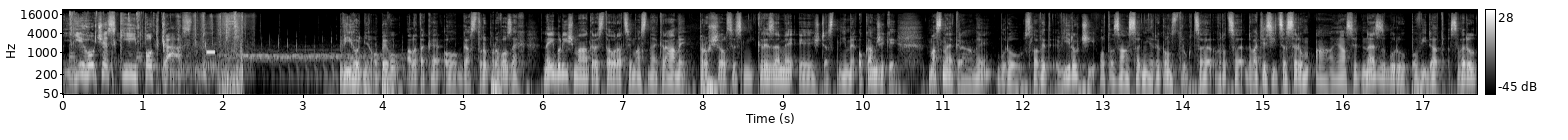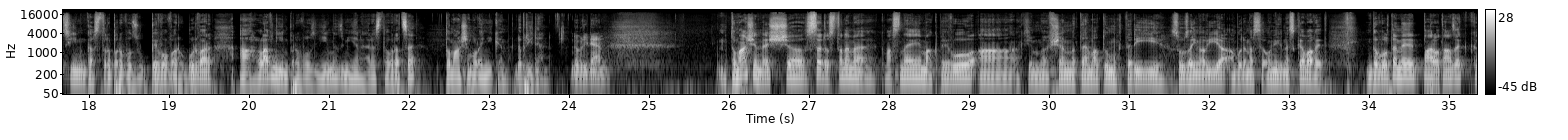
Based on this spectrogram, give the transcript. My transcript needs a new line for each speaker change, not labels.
Jihočeský podcast.
Výhodně o pivu, ale také o gastroprovozech. Nejblíž má k restauraci Masné krámy. Prošel si s ní krizemi i šťastnými okamžiky. Masné krámy budou slavit výročí od zásadní rekonstrukce v roce 2007 a já si dnes budu povídat s vedoucím gastroprovozů pivovaru Budvar a hlavním provozním zmíněné restaurace Tomášem Olejníkem. Dobrý den.
Dobrý den.
Tomáši, než se dostaneme k masným a k pivu a k těm všem tématům, který jsou zajímavý a budeme se o nich dneska bavit, dovolte mi pár otázek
